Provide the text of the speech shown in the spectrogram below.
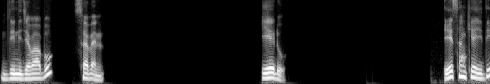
దీని జవాబు 7. 7 ఏ సంఖ్య ఇది?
